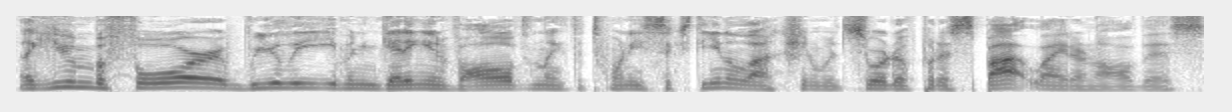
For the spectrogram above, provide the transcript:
Like even before really even getting involved in like the 2016 election, would sort of put a spotlight on all this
